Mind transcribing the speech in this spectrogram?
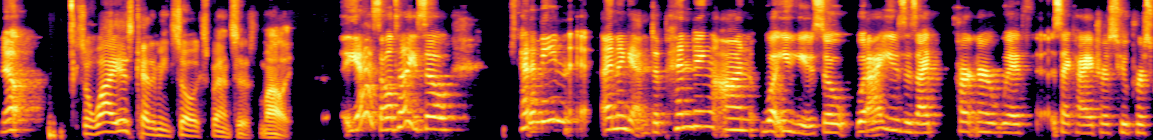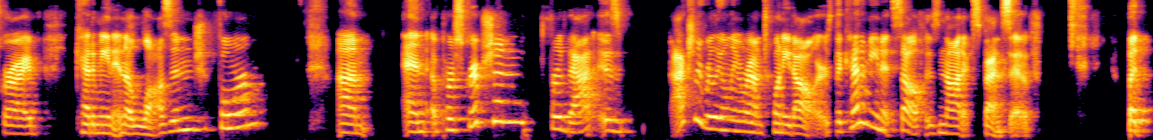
No. So why is ketamine so expensive, Mollie? Yeah, so I'll tell you. So ketamine, and again, depending on what you use. So what I use is I partner with psychiatrists who prescribe ketamine in a lozenge form. Um, and a prescription for that is actually really only around $20. The ketamine itself is not expensive. But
